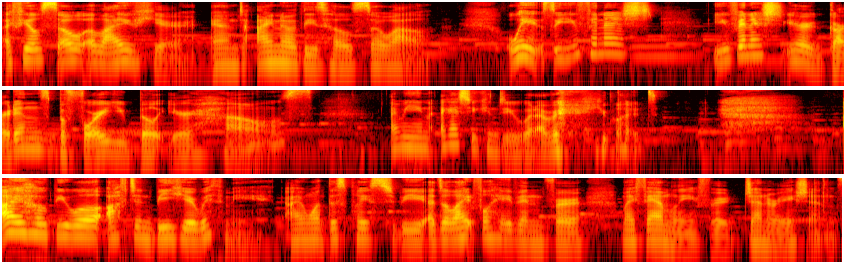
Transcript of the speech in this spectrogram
I feel so alive here, and I know these hills so well. Wait, so you finished you finished your gardens before you built your house? I mean, I guess you can do whatever you want. I hope you will often be here with me. I want this place to be a delightful haven for my family for generations.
